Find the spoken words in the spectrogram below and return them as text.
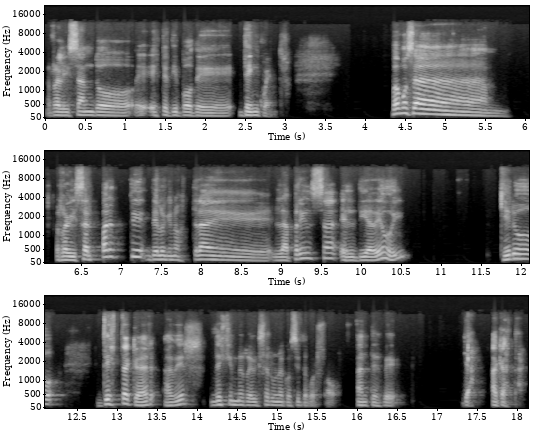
realizando eh, este tipo de encuentros. Vamos a revisar parte de lo que nos trae la prensa el día de hoy. Quiero destacar, a ver, déjenme revisar una cosita, por favor, antes de... Ya, acá está.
